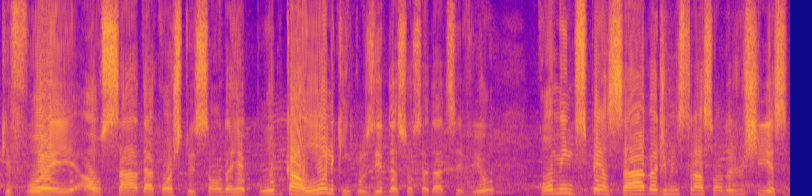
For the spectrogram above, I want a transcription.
que foi alçada à Constituição da República, a única, inclusive, da sociedade civil, como indispensável à administração da justiça.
